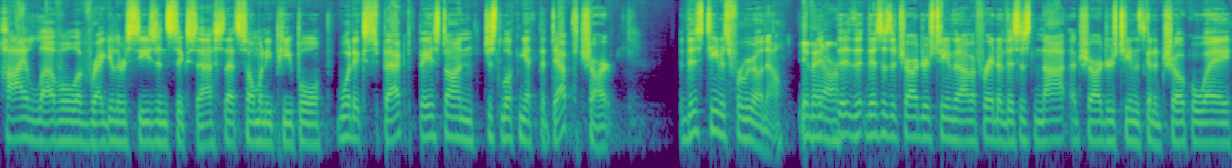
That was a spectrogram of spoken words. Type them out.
high level of regular season success that so many people would expect based on just looking at the depth chart. This team is for real now. Yeah, they Th- are. th- This is a Chargers team that I'm afraid of. This is not a Chargers team that's going to choke away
